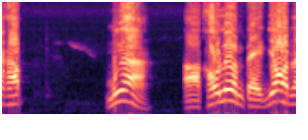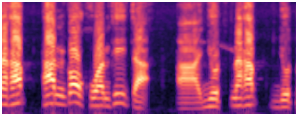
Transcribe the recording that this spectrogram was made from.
นะครับ เมื่อ เขาเริ่มแตกยอดนะครับ ท่านก็ควรที่จะหยุดนะครับ หยุด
